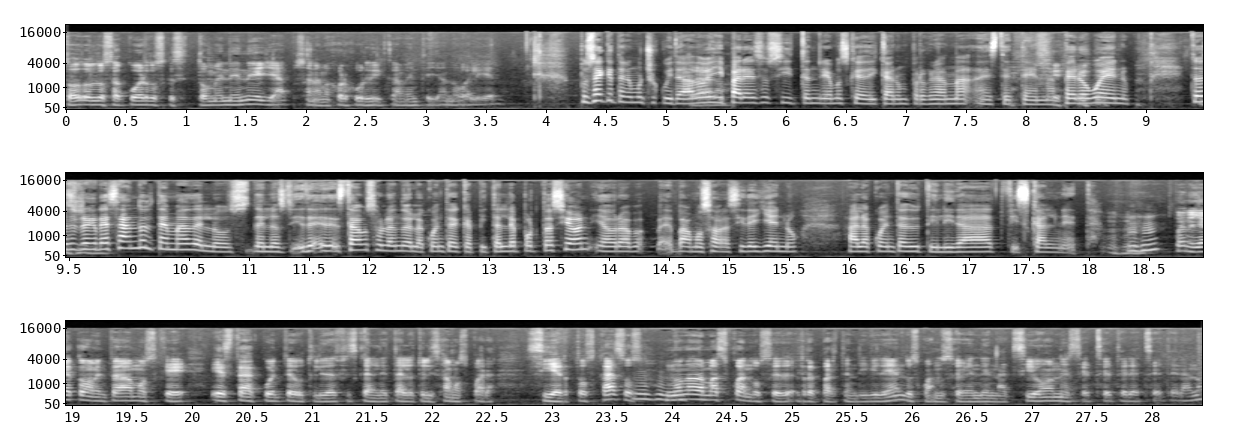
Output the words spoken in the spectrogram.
todos los acuerdos que se tomen en ella, pues a lo mejor jurídicamente ya no valieron. Pues hay que tener mucho cuidado y para eso sí tendríamos que dedicar un programa a este tema. Pero bueno, entonces regresando al tema de los, de los, estábamos hablando de la cuenta de capital de aportación y ahora vamos ahora sí de lleno a la cuenta de utilidad fiscal neta. Bueno, ya comentábamos que esta cuenta de utilidad fiscal neta la utilizamos para ciertos casos, no nada más cuando se reparten dividendos, cuando se venden acciones, etcétera, etcétera, ¿no?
